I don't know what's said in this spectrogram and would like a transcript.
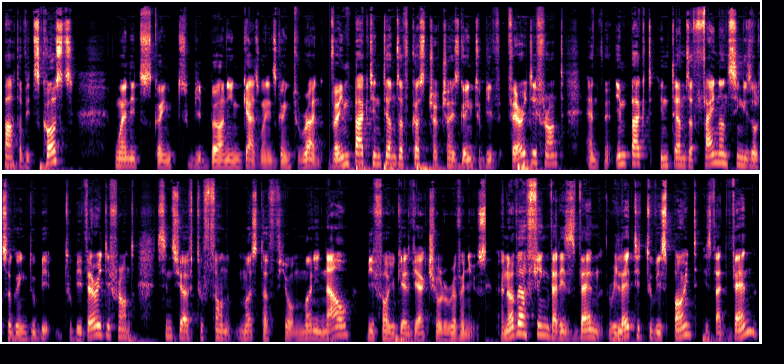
part of its costs when it's going to be burning gas, when it's going to run. The impact in terms of cost structure is going to be very different, and the impact in terms of financing is also going to be to be very different, since you have to fund most of your money now before you get the actual revenues. Another thing that is then related to this point is that then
